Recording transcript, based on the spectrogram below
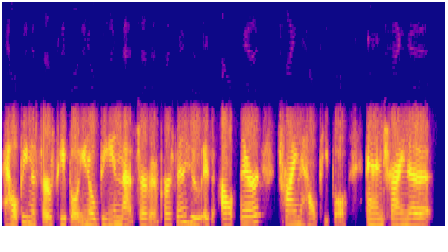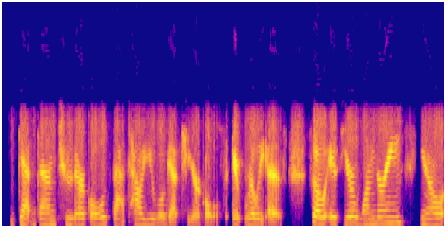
helping to serve people, you know, being that servant person who is out there trying to help people and trying to get them to their goals, that's how you will get to your goals. It really is. So if you're wondering, you know,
